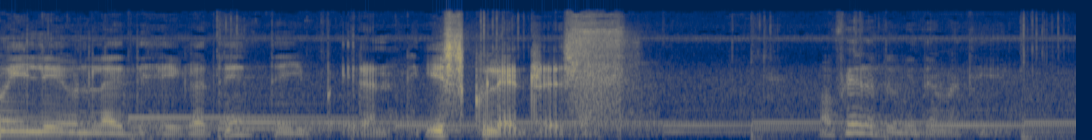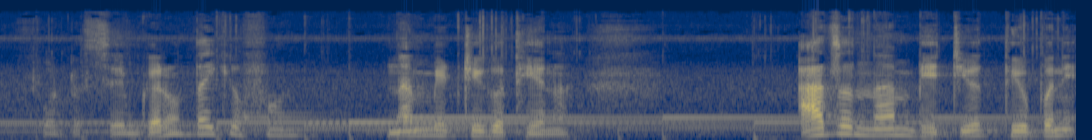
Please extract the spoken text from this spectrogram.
मैले उनलाई देखेको थिएँ त्यही पहिरन स्कुल एड्रेस। म फेरि दुविधामा थिएँ। फोटो सेभ गरौँ। दाइको फोन नाम भेटिएको थिएन। आज नाम भेटियो त्यो पनि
